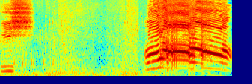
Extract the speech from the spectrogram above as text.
이씨. 아!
